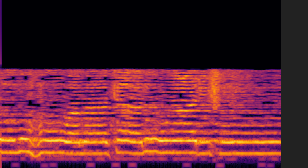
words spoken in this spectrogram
وقومه وما كانوا يعرشون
